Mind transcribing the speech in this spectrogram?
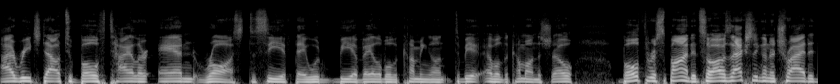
I reached out to both Tyler and Ross to see if they would be available to coming on to be able to come on the show. Both responded, so I was actually going to try to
